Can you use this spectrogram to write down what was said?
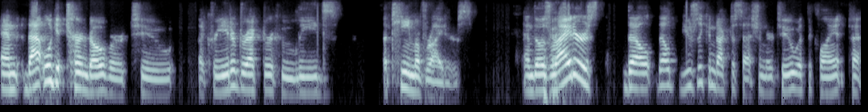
And that will get turned over to a creative director who leads a team of writers. And those okay. writers, they'll they'll usually conduct a session or two with the client to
